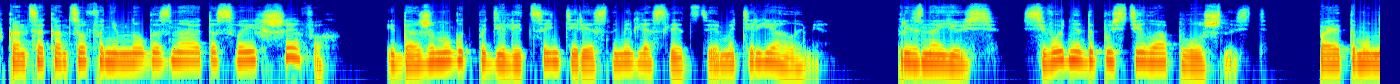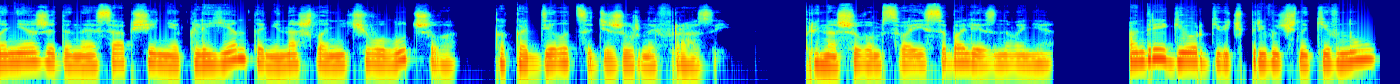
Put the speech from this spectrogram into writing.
В конце концов, они много знают о своих шефах и даже могут поделиться интересными для следствия материалами. Признаюсь, сегодня допустила оплошность, поэтому на неожиданное сообщение клиента не нашла ничего лучшего, как отделаться дежурной фразой. «Приношу вам свои соболезнования». Андрей Георгиевич привычно кивнул,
